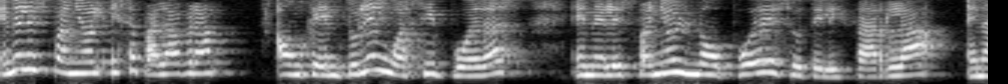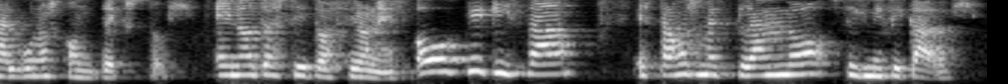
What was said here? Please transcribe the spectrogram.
en el español esa palabra, aunque en tu lengua sí puedas, en el español no puedes utilizarla en algunos contextos, en otras situaciones, o que quizá estamos mezclando significados.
